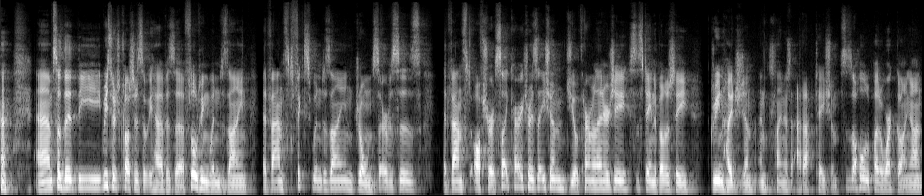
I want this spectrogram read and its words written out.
um, so the, the research clusters that we have is a floating wind design, advanced fixed wind design, drone services, advanced offshore site characterization, geothermal energy, sustainability, green hydrogen, and climate adaptation. So there's a whole pile of work going on.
